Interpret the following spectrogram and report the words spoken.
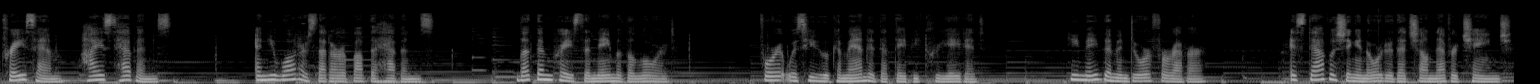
Praise Him, highest heavens. And you waters that are above the heavens. Let them praise the name of the Lord. For it was He who commanded that they be created. He made them endure forever, establishing an order that shall never change.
